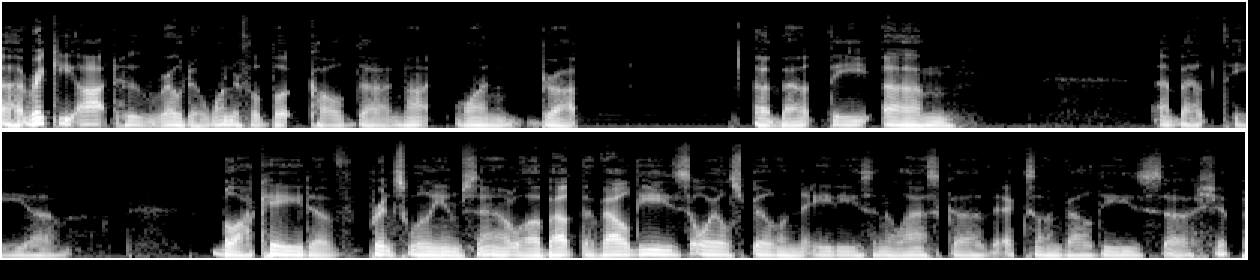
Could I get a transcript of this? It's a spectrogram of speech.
uh, Riki Ott, who wrote a wonderful book called uh, "Not One Drop" about the um, about the um, blockade of Prince William Sound, well, about the Valdez oil spill in the 80s in Alaska, the Exxon Valdez uh, ship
